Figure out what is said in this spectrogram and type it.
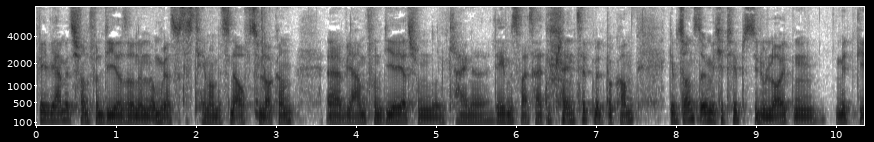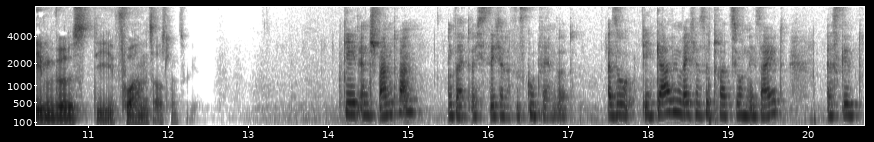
Okay, wir haben jetzt schon von dir so einen Umgang, das Thema ein bisschen aufzulockern. Äh, wir haben von dir jetzt schon so eine kleine Lebensweisheit, einen kleinen Tipp mitbekommen. Gibt es sonst irgendwelche Tipps, die du Leuten mitgeben würdest, die vorhaben, ins Ausland zu gehen? Geht entspannt dran und seid euch sicher, dass es gut werden wird. Also egal in welcher Situation ihr seid, es gibt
